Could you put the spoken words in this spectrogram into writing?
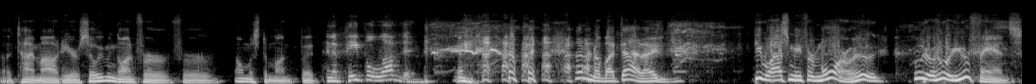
uh, time out here. So we've been gone for, for almost a month, but And the people loved it. I don't know about that. I People ask me for more. Who, who, who are your fans?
